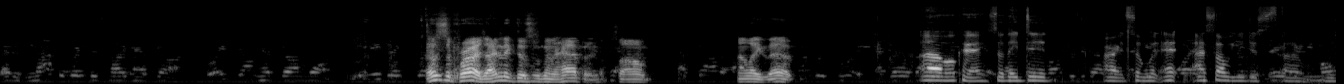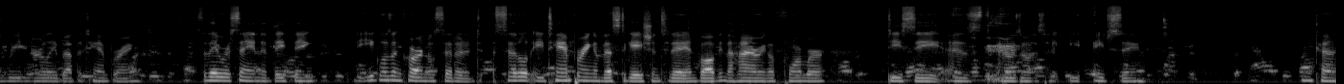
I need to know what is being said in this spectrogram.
That is not the way this night has gone. Bryce Young has gone one. I was surprised. I didn't think this was gonna happen. So not like that. Oh, okay. So they did. All right. So what I saw what you just uh, was reading earlier about the tampering. So they were saying that they think the Eagles and Cardinals settled settled a tampering investigation today involving the hiring of former DC as Arizona's HC. Okay.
